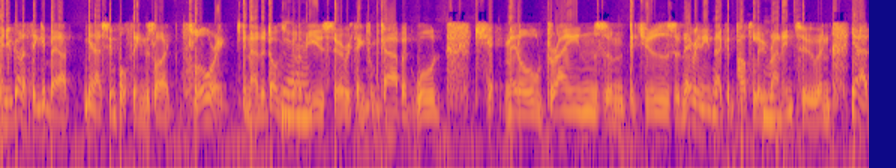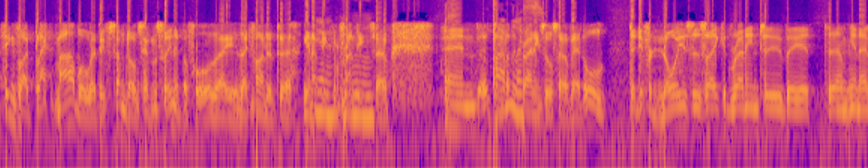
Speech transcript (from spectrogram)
and you've got to think about, you know, simple things like flooring. You know, the dog's yeah. got to be used to everything from carpet, wood, check metal, drains and ditches and everything they could possibly mm. run into. And, you know, things like black marble that if some dogs haven't seen it before, they, they find it, uh, you know, yeah. bit confronting. Mm. So, and part Endless. of the training is also about all the different noises they could run into, be it, um, you know,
